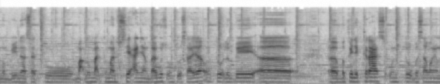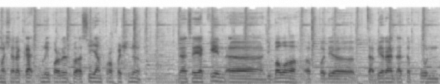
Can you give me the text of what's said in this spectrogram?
membina satu maklumat kemanusiaan yang bagus untuk saya untuk lebih uh, uh, bekerja keras untuk bersama dengan masyarakat melalui produksi yang profesional dan saya yakin uh, di bawah apa dia takbiran ataupun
